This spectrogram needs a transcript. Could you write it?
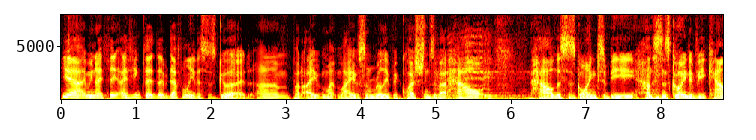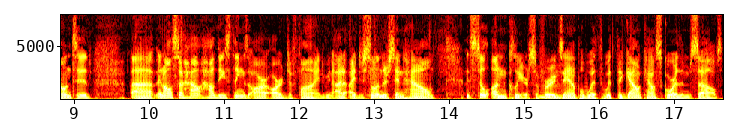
Yeah, I mean, I think I think that, that definitely this is good, um, but I my, I have some really big questions about how how this is going to be how this is going to be counted. Uh, and also how, how these things are, are defined. I mean, I, I just don't understand how it's still unclear. So, for mm. example, with, with the Gaokao score themselves,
